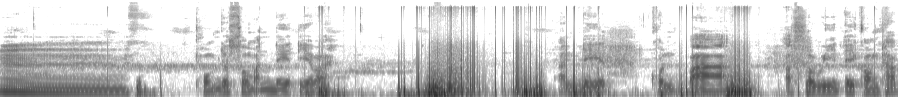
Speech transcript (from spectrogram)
อืม ผมจะสุ่มอันเดสดีป่ะ อันเดสคนป่า อัศวินไอกองทัพ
